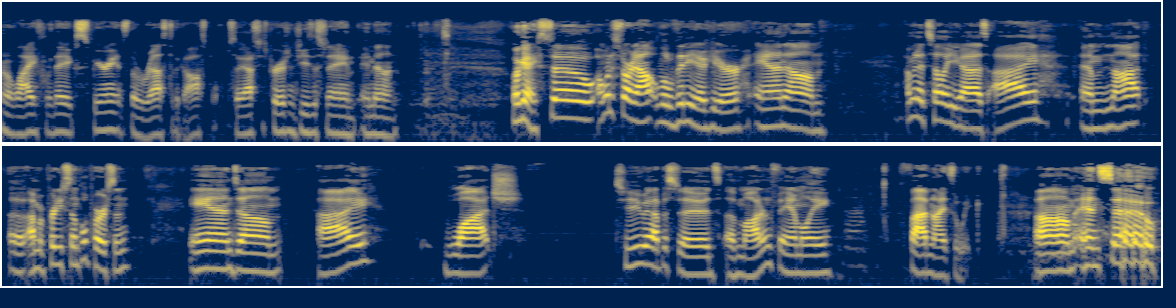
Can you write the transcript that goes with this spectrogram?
in a life where they experience the rest of the gospel. So I ask these prayers in Jesus' name. Amen. Okay, so I want to start out a little video here, and um, I'm going to tell you guys I am not, uh, I'm a pretty simple person, and um, I watch two episodes of Modern Family five nights a week. Um, and so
